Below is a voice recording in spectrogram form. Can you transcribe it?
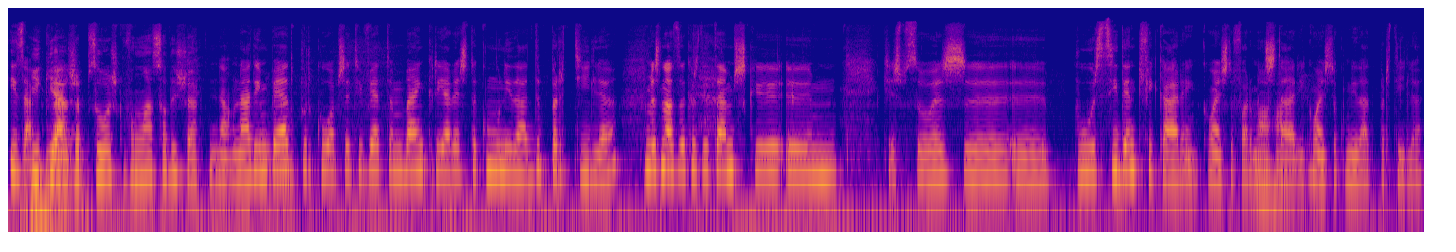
Exato, e que nada. haja pessoas que vão lá só deixar. Não, nada impede, porque o objetivo é também criar esta comunidade de partilha, mas nós acreditamos que, um, que as pessoas. Uh, por se identificarem com esta forma uhum. de estar e com esta comunidade de partilha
